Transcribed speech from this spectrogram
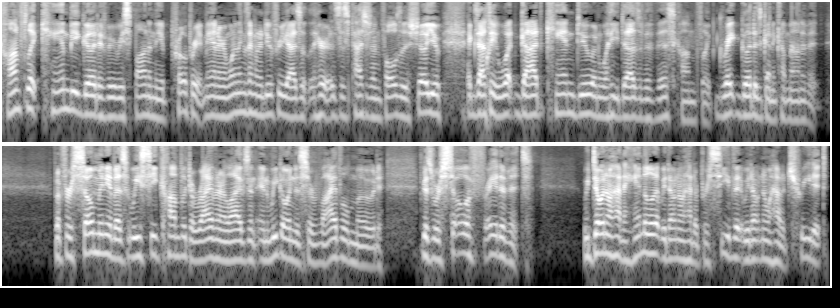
conflict can be good if we respond in the appropriate manner. And one of the things I'm going to do for you guys here as this passage unfolds is show you exactly what God can do and what he does with this conflict. Great good is going to come out of it. But for so many of us, we see conflict arrive in our lives and, and we go into survival mode because we're so afraid of it. We don't know how to handle it. We don't know how to perceive it. We don't know how to treat it.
